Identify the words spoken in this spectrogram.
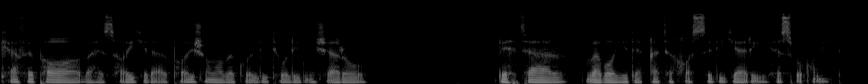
کف پا و حسهایی که در پای شما به کلی تولید میشه رو بهتر و با یه دقت خاص دیگری حس بکنید.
